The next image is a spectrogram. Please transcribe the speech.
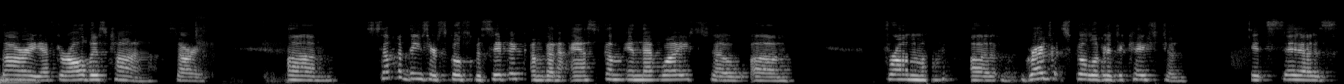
Sorry, after all this time, sorry. Um, some of these are school specific. I'm going to ask them in that way. So um, from uh, Graduate School of Education, it says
